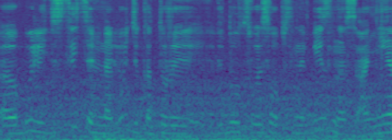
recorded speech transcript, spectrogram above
э, были действительно люди, которые ведут свой собственный бизнес, они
